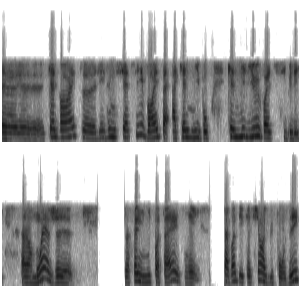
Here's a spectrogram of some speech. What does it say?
Euh, quelles vont être euh, les initiatives vont être à, à quel niveau? Quel milieu va être ciblé? Alors moi, je, je fais une hypothèse, mais ça va des questions à lui poser.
